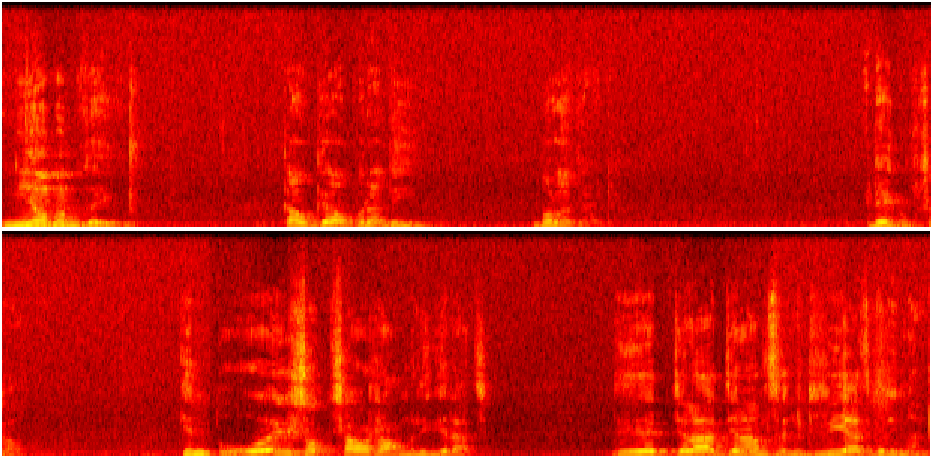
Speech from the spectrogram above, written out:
নিয়ম অনুযায়ী কাউকে অপরাধী বলা যায় না। এটাই খুব সাহস কিন্তু ওই সৎসাহস আওয়ামী লীগের আছে। জেলা জেনারেল সেক্রেটারি আজকে রিমান্ড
